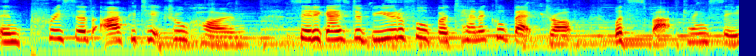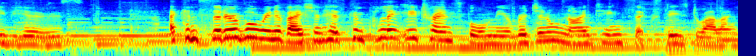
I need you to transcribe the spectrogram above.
impressive architectural home set against a beautiful botanical backdrop with sparkling sea views. A considerable renovation has completely transformed the original 1960s dwelling,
